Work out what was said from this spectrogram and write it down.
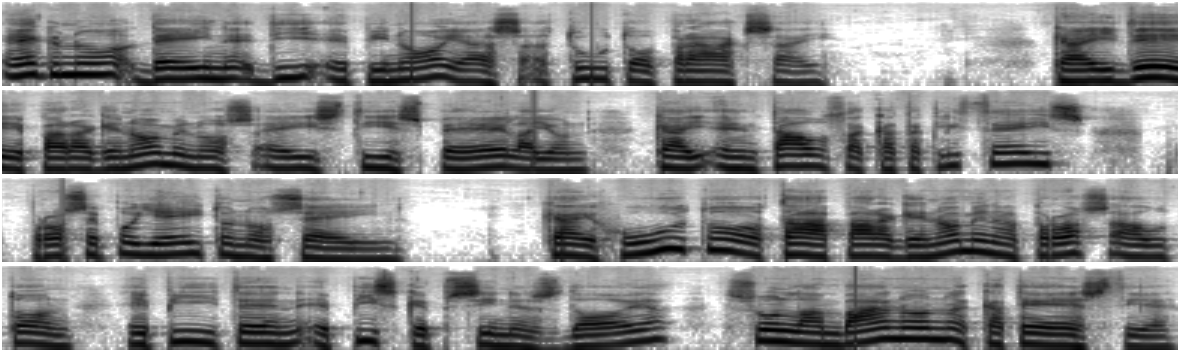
egno dein di epinoias tuto praxai. Kai de paragenomenos eisti spelaion kai entautha cataclitheis prosepoieiton osein kai huuto ta paragenomena pros auton epiten episkepsines doia sun lambanon cateestie.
